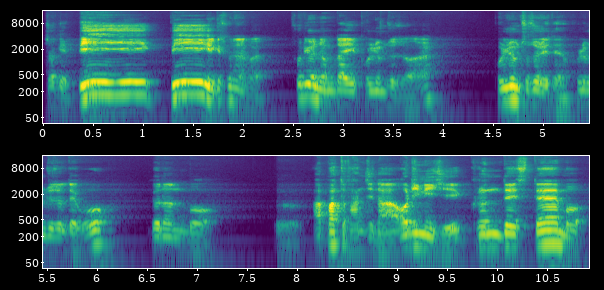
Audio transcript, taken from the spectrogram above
저기 삑삑 이렇게 소리 나는 거예요. 소리온 영다이 볼륨 조절 볼륨 조절이 돼요. 볼륨 조절되고 이거는 뭐 그 아파트 단지나 어린이집 그런 데 있을 때 뭐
